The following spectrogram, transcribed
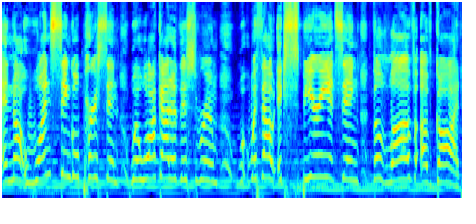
and not one single person will walk out of this room w- without experiencing the love of God.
